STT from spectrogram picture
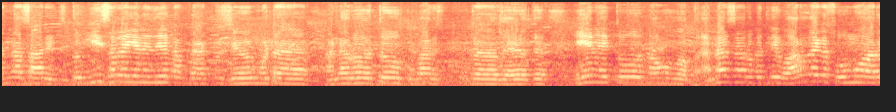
ಅನ್ನ ಸಾರು ಇರ್ತಿತ್ತು. ಈ ಸಲ ಏನಿದೆ? ನಮ್ಮ ಡಾಕ್ಟರ್ ಶಿವಮಠ ಅಣ್ಣರು ಮತ್ತು ಕುಮಾರ್ ಹೇಳುತ್ತೆ ಏನಾಯ್ತು? ನಾವು ಅನ್ನ ಸಾರು ಬದಲಿ ವಾರದಾಗ ಸೋಮವಾರ,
